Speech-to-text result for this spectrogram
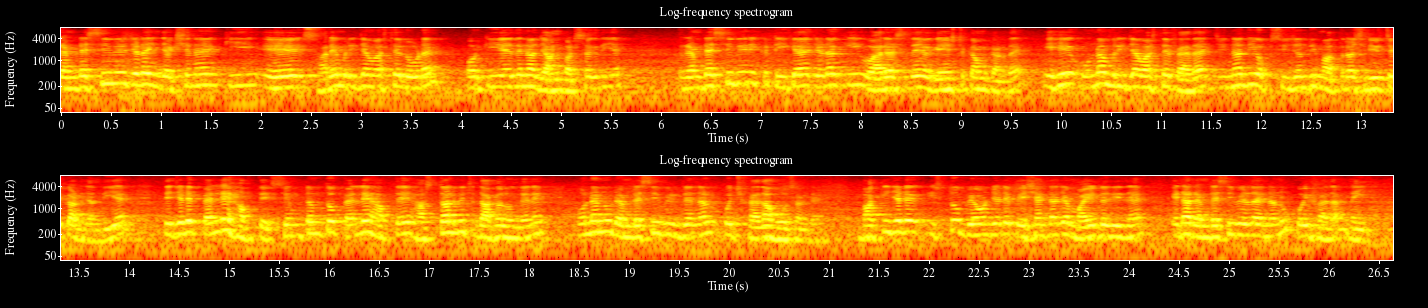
ਰੈਮਡੈਸਿਵਿਰ ਜਿਹੜਾ ਇੰਜੈਕਸ਼ਨ ਹੈ, ਕੀ ਇਹ ਸਾਰੇ ਮਰੀਜ਼ਾਂ ਵਾਸਤੇ ਲੋੜ ਹੈ ਔਰ ਕੀ ਇਹਦੇ ਨਾਲ ਜਾਨ ਬਚ ਸਕਦੀ ਹੈ? ਰੈਮਡੈਸਿਵਿਰ ਇੱਕ ਟੀਕਾ ਹੈ ਜਿਹੜਾ ਕਿ ਵਾਇਰਸ ਦੇ ਅਗੇਂਸਟ ਕੰਮ ਕਰਦਾ ਹੈ। ਇਹ ਉਹਨਾਂ ਮਰੀਜ਼ਾਂ ਵਾਸਤੇ ਫਾਇਦਾ ਹੈ ਜਿਨ੍ਹਾਂ ਦੀ ਆਕਸੀਜਨ ਦੀ ਮਾਤਰਾ ਸਰੀਰ 'ਚ ਘਟ ਜਾਂਦੀ ਹੈ ਤੇ ਜਿਹੜੇ ਪਹਿਲੇ ਹਫ਼ਤੇ ਸਿੰਪਟਮ ਤੋਂ ਪਹਿਲੇ ਹਫ਼ਤੇ ਹਸਪਤਾਲ ਵਿੱਚ ਦਾਖਲ ਹੁੰਦੇ ਨੇ, ਉਹਨਾਂ ਨੂੰ ਰੈਮਡੈਸਿਵਿਰ ਦੇ ਨਾਲ ਕੁਝ ਫਾਇਦਾ ਹੋ ਸਕਦਾ ਹੈ। ਬਾਕੀ ਜਿਹੜੇ ਇਸ ਤੋਂ ਬਿਯੋਂਡ ਜਿਹੜੇ ਪੇਸ਼ੈਂਟ ਹੈ ਜਾਂ ਮਾਈਲਡ ਡਿਜ਼ੀਜ਼ ਹੈ, ਇਹਨਾਂ ਰੈਮਡੈਸਿਵਿਰ ਦਾ ਇਹਨਾਂ ਨੂੰ ਕੋਈ ਫਾਇਦਾ ਨਹੀਂ ਹੈ।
